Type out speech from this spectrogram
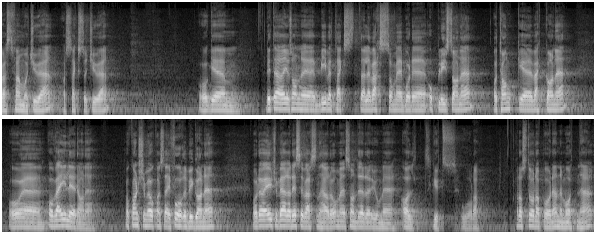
vers 25 og 26. Og eh, Dette er jo sånn eh, bibeltekst eller vers som er både opplysende og tankevekkende og, eh, og veiledende. Og kanskje vi også kan si forebyggende. Og det er jo ikke bare disse versene her, da, men sånn er det jo med alt Guds ord. da. Og Da står det på denne måten her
